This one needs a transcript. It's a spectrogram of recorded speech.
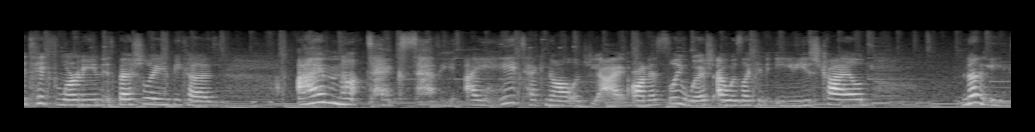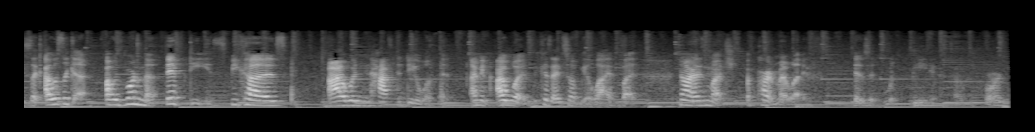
it takes learning, especially because I'm not tech savvy. I hate technology. I honestly wish I was like an 80s child not in 80s, like I was like, a, I was born in the 50s because I wouldn't have to deal with it. I mean, I would because I'd still be alive, but not as much a part of my life as it would be if I was born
